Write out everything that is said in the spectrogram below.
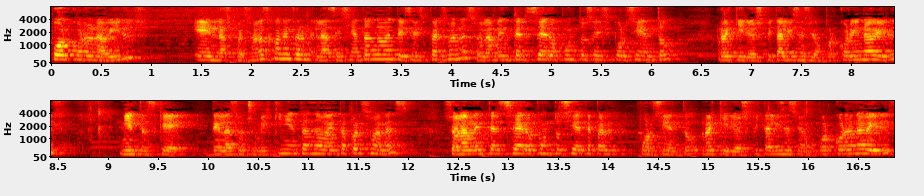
por coronavirus, en las personas con enfermedad, las 696 personas, solamente el 0.6% requiere hospitalización por coronavirus, mientras que de las 8.590 personas, solamente el 0.7% requirió hospitalización por coronavirus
